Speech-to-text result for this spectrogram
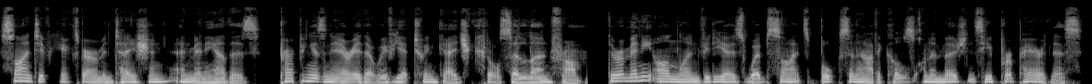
scientific experimentation, and many others. Prepping is an area that we've yet to engage could also learn from. There are many online videos, websites, books, and articles on emergency preparedness,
